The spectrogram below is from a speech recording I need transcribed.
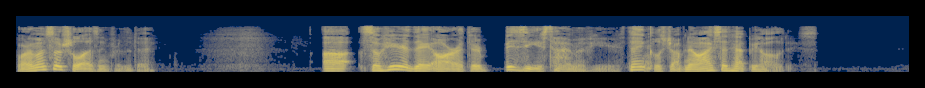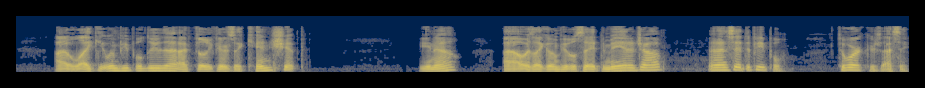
Part of my socializing for the day. Uh, so here they are at their busiest time of year. Thankless job. Now, I said happy holidays. I like it when people do that. I feel like there's a kinship. You know? I always like it when people say it to me at a job, and I say it to people, to workers. I say,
